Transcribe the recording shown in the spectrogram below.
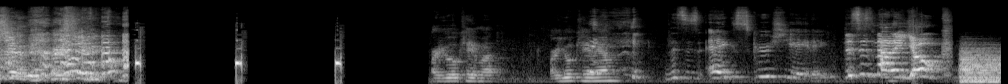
should. We should. Are you okay, ma? Are you okay, ma'am? This is excruciating. This is not a yoke.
